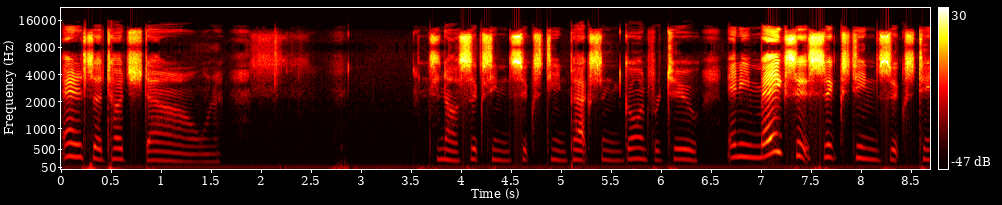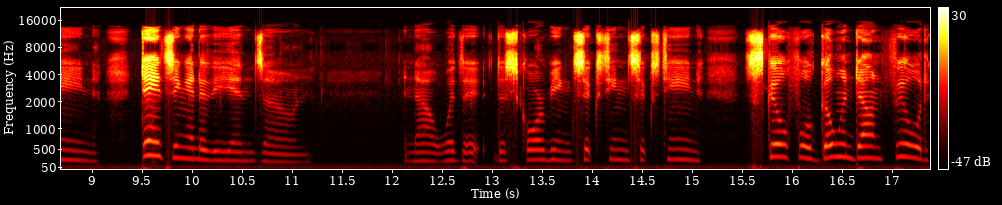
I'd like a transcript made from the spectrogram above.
and it's a touchdown. It's now 16-16. Paxton going for two, and he makes it 16-16, dancing into the end zone. And now with it, the score being 16-16, skillful going downfield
